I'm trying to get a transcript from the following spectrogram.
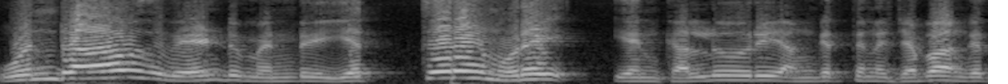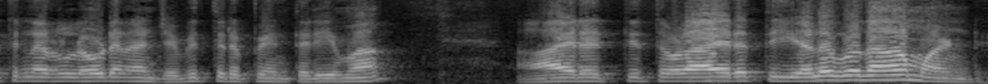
ஒன்றாவது வேண்டும் என்று எத்தனை முறை என் கல்லூரி அங்கத்தினர் ஜப அங்கத்தினர்களோடு நான் ஜெபித்திருப்பேன் தெரியுமா? ஆயிரத்தி தொள்ளாயிரத்தி எழுபதாம் ஆண்டு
